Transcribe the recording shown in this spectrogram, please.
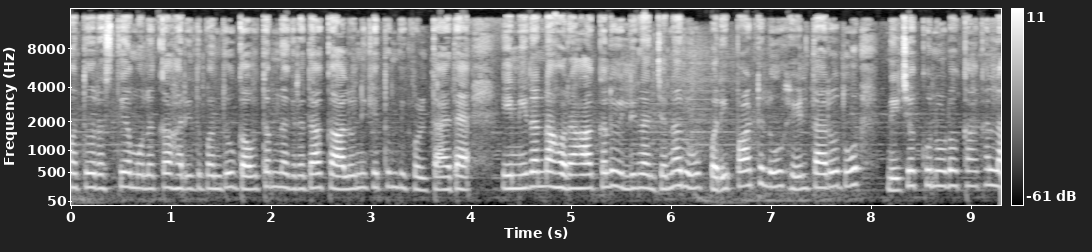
ಮತ್ತು ರಸ್ತೆಯ ಮೂಲಕ ಹರಿದು ಬಂದು ಗೌತಮ್ ನಗರದ ಕಾಲೋನಿಗೆ ತುಂಬಿಕೊಳ್ತಾ ಇದೆ. ಈ ನೀರನ್ನ ಹೊರಹಾಕಲು ಇಲ್ಲಿನ ಜನರು ಪರಿಪಾಟಲು ಹೇಳ್ತಾ ಇರೋದು ನಿಜಕ್ಕೂ ನೋಡೋಕ್ಕಾಗಲ್ಲ.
